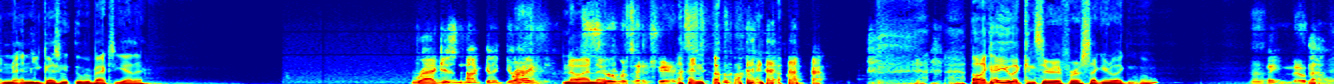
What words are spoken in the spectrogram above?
and and you guys can Uber back together. Rag is not going to do Right? anything. No, I know. Zero percent chance. I know. I know. I like how you like consider it for a second. You're like, oh. Wait, no. no.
